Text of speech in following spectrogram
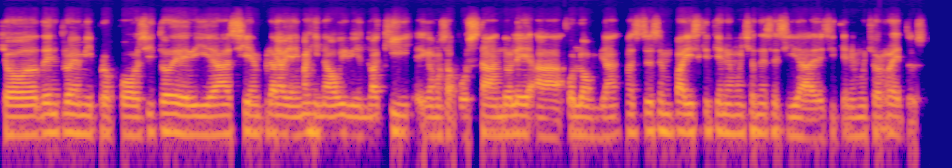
Yo dentro de mi propósito de vida siempre había imaginado viviendo aquí, digamos, apostándole a Colombia. Este es un país que tiene muchas necesidades y tiene muchos retos.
